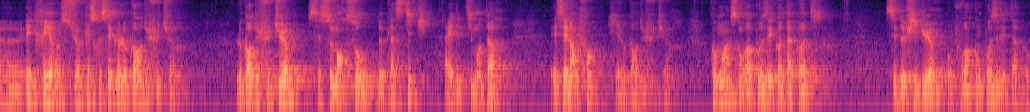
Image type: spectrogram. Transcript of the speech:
euh, écrire sur qu'est-ce que c'est que le corps du futur. Le corps du futur, c'est ce morceau de plastique avec des petits moteurs, et c'est l'enfant qui est le corps du futur. Comment est-ce qu'on va poser côte à côte ces deux figures pour pouvoir composer des tableaux?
